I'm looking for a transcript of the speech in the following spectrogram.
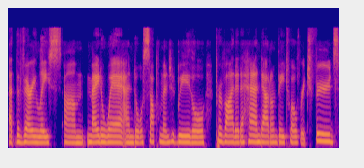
at the very least um, made aware and or supplemented with or provided a handout on b12 rich foods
